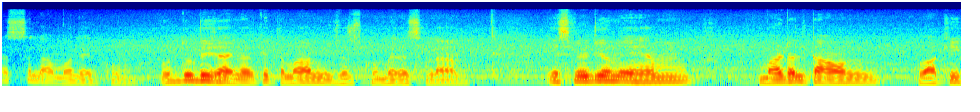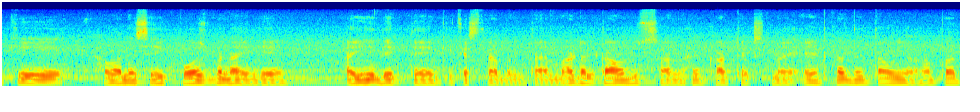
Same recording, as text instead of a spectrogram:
असलकुम उर्दू डिज़ाइनर के तमाम यूज़र्स को मेरा सलाम। इस वीडियो में हम मॉडल टाउन वाकई के हवाले से एक पोस्ट बनाएँगे। आइए देखते हैं कि किस तरह बनता है। मॉडल टाउन सन है, का टेक्स्ट मैं ऐड कर देता हूँ यहाँ पर।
